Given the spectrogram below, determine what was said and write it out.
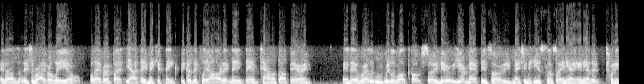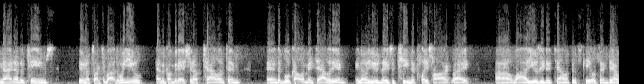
you know, it's a rivalry or whatever. But yeah, they make you think because they play hard and they, they have talent out there and and they're really really well coached. So you're you're Memphis or you mentioned Houston, so any any other 29 other teams, you know, talked about when you have a combination of talent and and the blue collar mentality, and you know, you there's a team that plays hard, right? Uh, while using their talents and skills, and they're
